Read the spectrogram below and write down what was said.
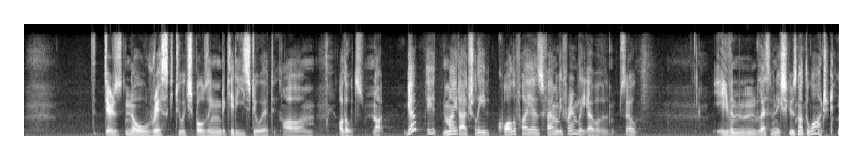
there's no risk to exposing the kiddies to it. Um, although it's not. Yeah, it might actually qualify as family friendly. Uh, so even less of an excuse not to watch.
